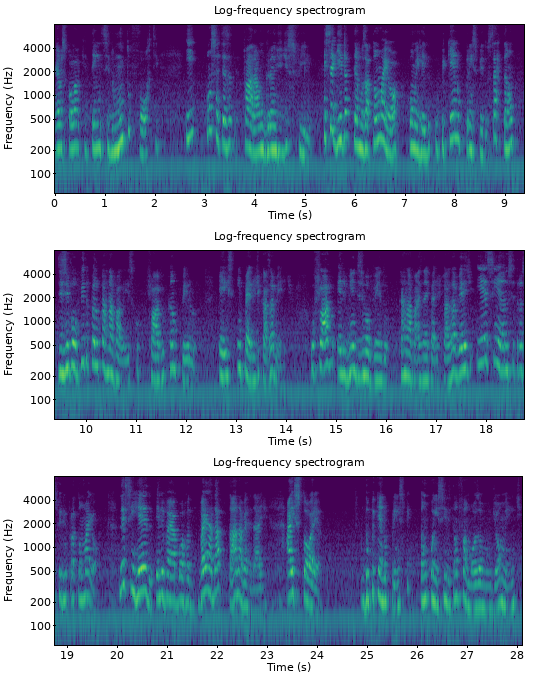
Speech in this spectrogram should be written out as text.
é uma escola que tem sido muito forte e com certeza fará um grande desfile. Em seguida, temos a Tom Maior com o enredo O Pequeno Príncipe do Sertão, desenvolvido pelo carnavalesco Flávio Campelo, ex-Império de Casa Verde. O Flávio ele vinha desenvolvendo carnavais na Império de Casa Verde e esse ano se transferiu para Tom Maior. Nesse enredo, ele vai, abordar, vai adaptar, na verdade, a história do Pequeno Príncipe, tão conhecida e tão famosa mundialmente,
